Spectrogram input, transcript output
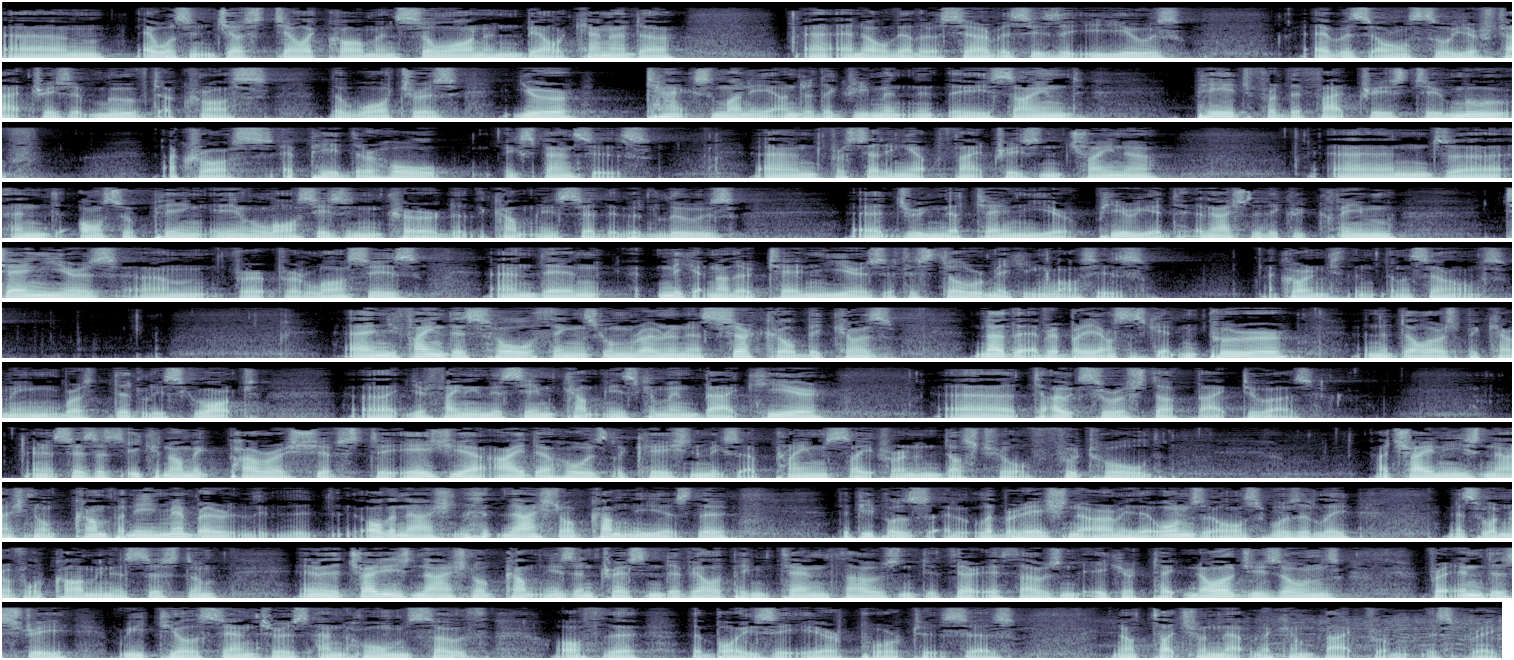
Um, it wasn't just telecom and so on in Bell Canada and, all the other services that you use. It was also your factories that moved across the waters. Your tax money under the agreement that they signed paid for the factories to move across. It paid their whole expenses and for setting up factories in China and uh, and also paying any losses incurred that the companies said they would lose uh, during the 10-year period. And actually they could claim 10 years um, for, for losses and then make it another 10 years if they still were making losses, according to them, themselves. And you find this whole thing's going round in a circle because now that everybody else is getting poorer and the dollar's becoming worth diddly squat, uh, you're finding the same companies coming back here uh, to outsource stuff back to us. And it says as economic power shifts to Asia, Idaho's location makes it a prime site for an industrial foothold. A Chinese national company. Remember, all the national national company is the the People's Liberation Army that owns it all, supposedly. This wonderful communist system. Anyway, the Chinese national company is interested in developing 10,000 to 30,000 acre technology zones for industry, retail centres and homes south of the, the Boise airport, it says. And I'll touch on that when I come back from this break.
